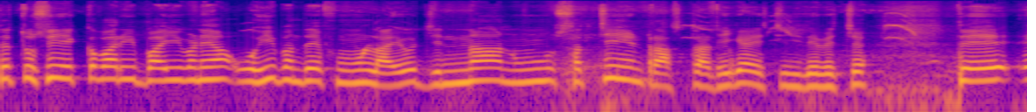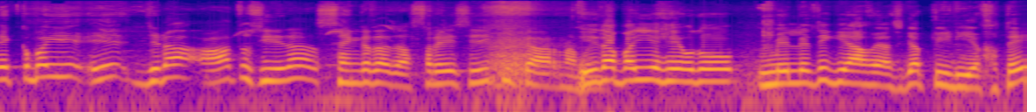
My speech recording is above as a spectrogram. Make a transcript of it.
ਤੇ ਤੁਸੀਂ ਇੱਕ ਵਾਰੀ ਬਾਈ ਬਣਿਆ ਉਹੀ ਬੰਦੇ ਫੋਨ ਲਾਇਓ ਜਿਨ੍ਹਾਂ ਨੂੰ ਸੱਚੀ ਇੰਟਰਸਟ ਆ ਠੀਕ ਹੈ ਇਸ ਚੀਜ਼ ਦੇ ਵਿੱਚ। ਤੇ ਇੱਕ ਬਾਈ ਇਹ ਜਿਹੜਾ ਆ ਤੁਸੀਂ ਇਹਦਾ ਸਿੰਘ ਦਾ ਦੱਸ ਰਹੇ ਸੀ ਕੀ ਕਾਰਨ ਆ? ਇਹਦਾ ਬਾਈ ਇਹ ਉਦੋਂ ਮੇਲੇ ਤੇ ਗਿਆ ਹੋਇਆ ਸੀਗਾ ਪੀਡੀਐਫ ਤੇ।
